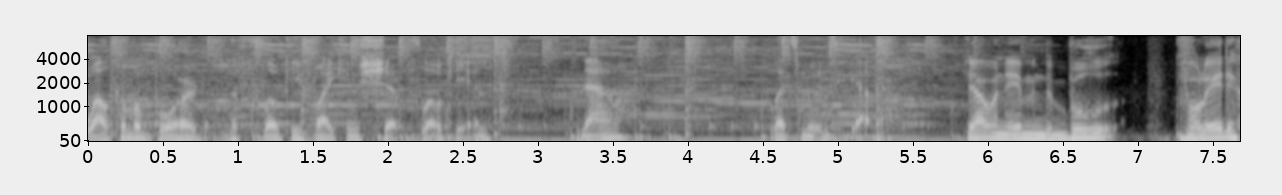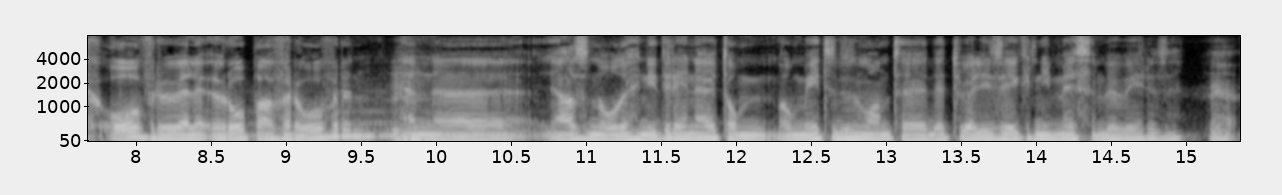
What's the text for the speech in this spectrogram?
Welcome aboard the Floki Viking ship, Flokian. Now, let's moon together. Ja, we nemen de boel volledig over. We willen Europa veroveren. En eh, ja, ze nodigen iedereen uit om, om mee te doen, want eh, dit wil je zeker niet missen, beweren ze. Ja,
